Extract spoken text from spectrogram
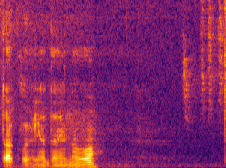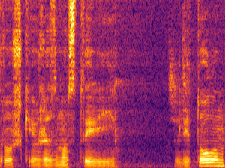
Так виглядає нова. Трошки вже змастив її літолом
